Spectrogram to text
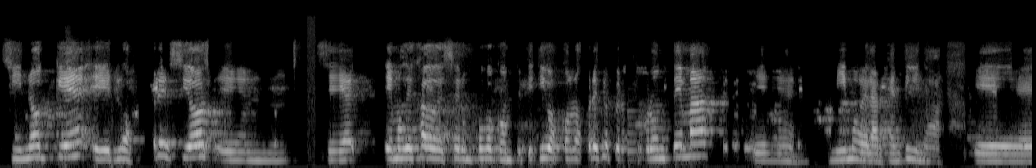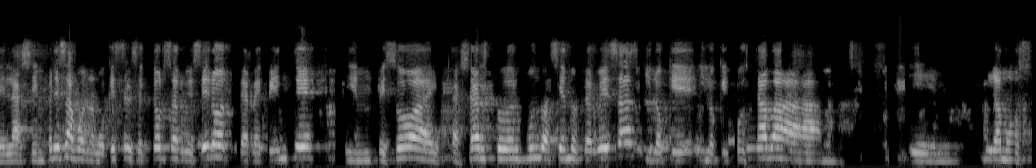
sino que eh, los precios se hemos dejado de ser un poco competitivos con los precios, pero por un tema eh, mismo de la Argentina. Eh, las empresas, bueno, lo que es el sector cervecero, de repente empezó a estallar todo el mundo haciendo cervezas y lo que, y lo que costaba, eh, digamos,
